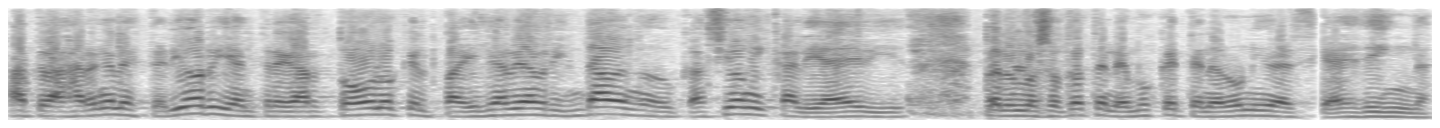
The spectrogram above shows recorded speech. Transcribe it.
a trabajar en el exterior y a entregar todo lo que el país le había brindado en educación y calidad de vida. Pero nosotros tenemos que tener universidades dignas.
